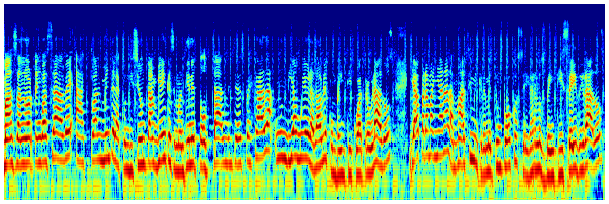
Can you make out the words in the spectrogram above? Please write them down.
Más al norte en Guasave, actualmente la condición también que se mantiene totalmente despejada, un día muy agradable con 24 grados. Ya para mañana la máxima incrementa un poco, se a los 26 grados,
